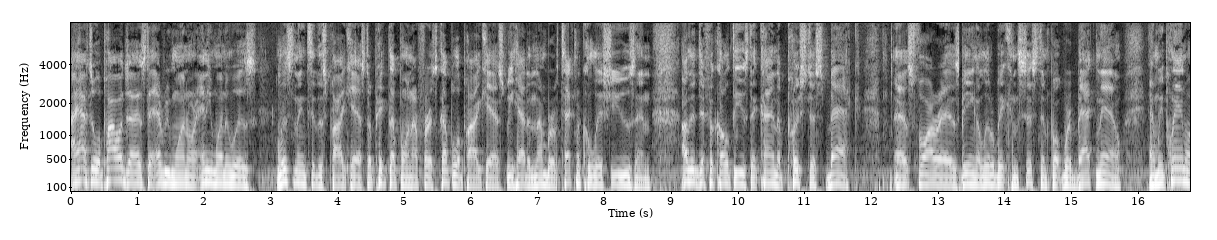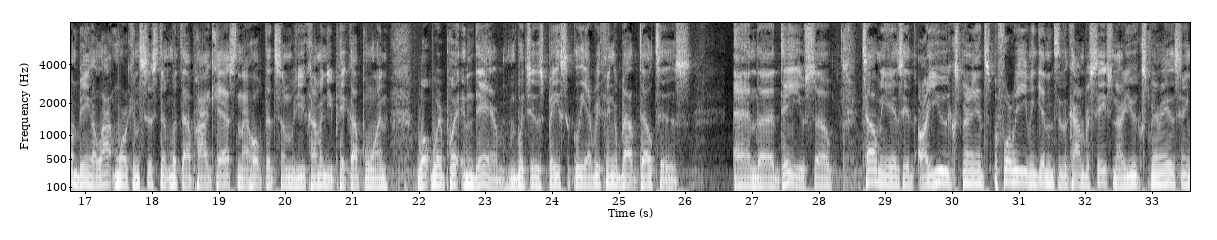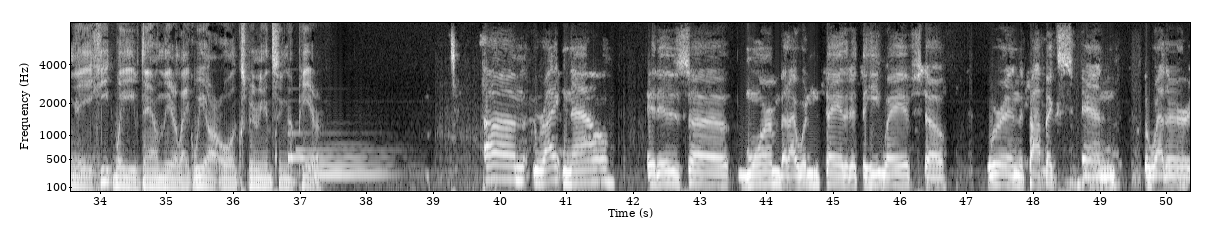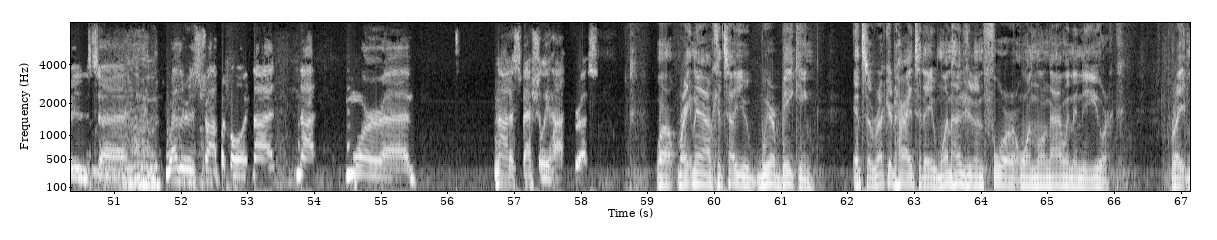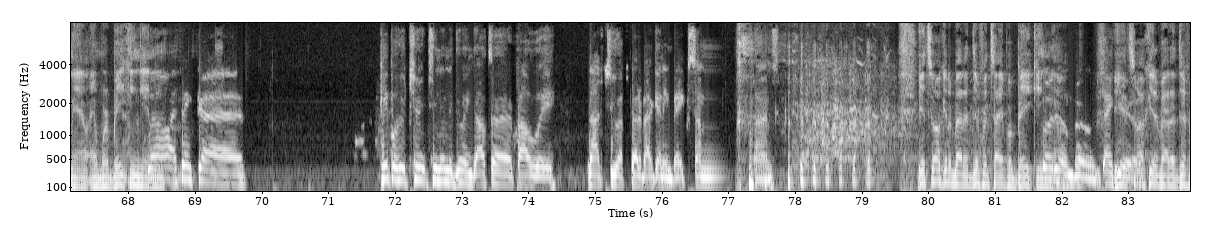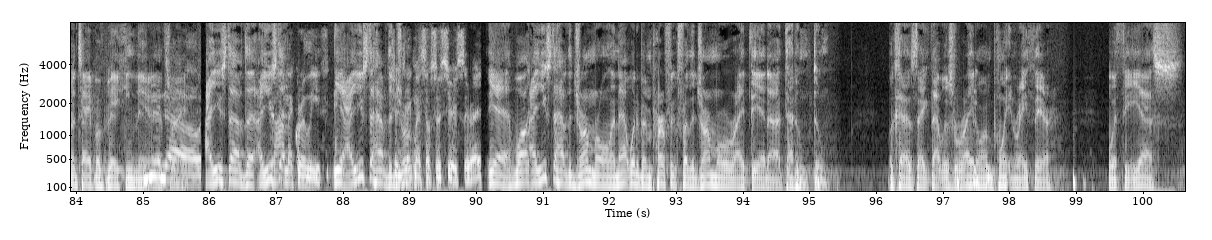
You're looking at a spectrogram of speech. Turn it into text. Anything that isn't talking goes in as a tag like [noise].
I have to apologize to everyone or anyone who was listening to this podcast or picked up on our first couple of podcasts. We had a number of technical issues and other difficulties that kind of pushed us back as far as being a little bit consistent, but we're back now and we plan on being a lot more consistent with our podcast. And I hope that some of you come and you pick up on what we're putting down, which is basically everything about deltas and uh, Dave. So, tell me, is it are you experienced before we even get into the conversation? Are you experiencing a heat wave down there like we are all experiencing up here? Um, right now, it is uh, warm, but I wouldn't say that it's a heat wave. So, we're in the tropics, and the weather is uh, weather is tropical and not not more uh, not especially hot for us. Well, right now I can tell you we're baking. It's a record high today, 104 on Long Island in New York, right now, and we're baking in. Well, I think uh, people who tune, tune into doing Delta are probably not too upset about getting baked sometimes. [laughs] You're talking about a different type of baking. Boom, boom. Thank You're you. talking about a different type of baking there. You That's know. right. I used to have the. I used Comic to. relief. Yeah, I used to have the Shouldn't drum. take myself so seriously, right? Yeah, well, I used to have the drum roll, and that would have been perfect for the drum roll right there. Uh, da-dum, dum, because like that was right on [laughs] point right there with the yes.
